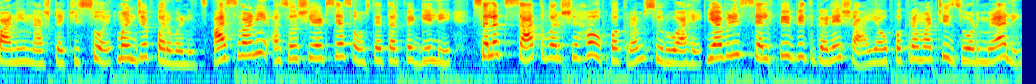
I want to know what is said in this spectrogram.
पाणी नाश्त्याची सोय म्हणजे पर्वणीच. आसवाणी असोसिएट्स या संस्थेतर्फे गेली सलग सात वर्षे हा उपक्रम सुरू आहे. यावेळी सेल्फी विथ गणेशा या उपक्रमाची जोड मिळाली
